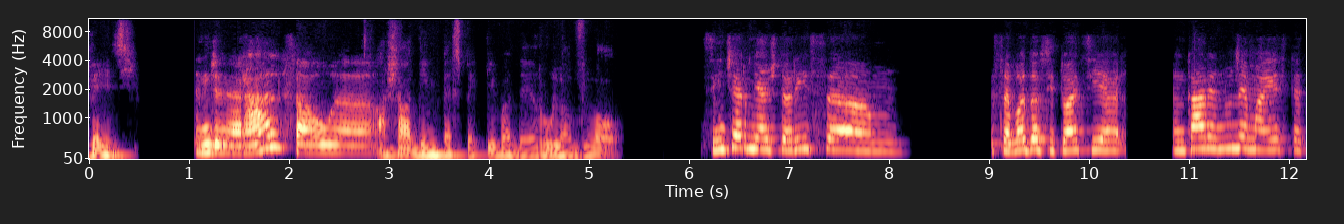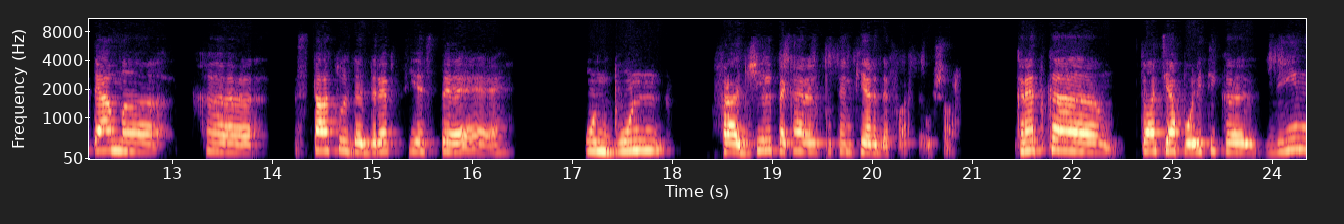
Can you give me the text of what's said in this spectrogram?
vezi. În general sau... Uh... Așa, din perspectivă de rule of law. Sincer, mi-aș dori să, să văd o situație în care nu ne mai este teamă că statul de drept este un bun fragil pe care îl putem pierde foarte ușor. Cred că situația politică din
